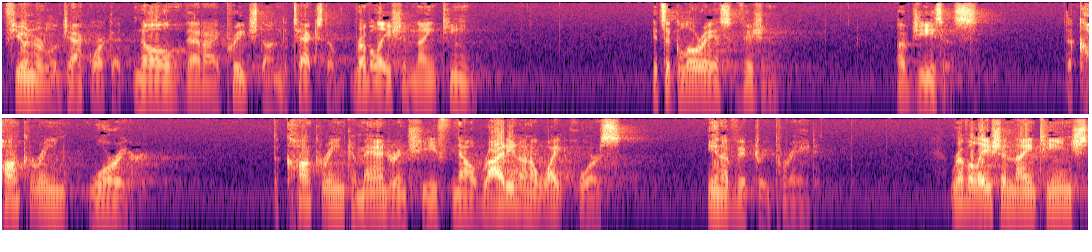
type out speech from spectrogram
funeral of Jack Orcutt know that I preached on the text of Revelation 19. It's a glorious vision of Jesus, the conquering warrior the conquering commander in chief, now riding on a white horse in a victory parade. Revelation 19 sh-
